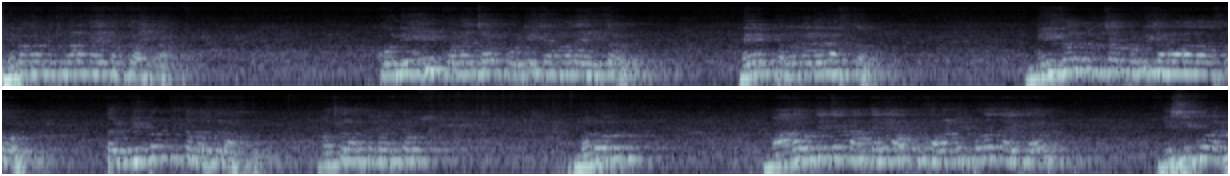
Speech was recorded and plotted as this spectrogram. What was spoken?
हे बघा मी तुम्हाला काय सांगतो ऐका. कोणीही कोणाच्या पोटी जन्माला यायचं हे ठरवलेलं नसतं. मी जर तुमच्या पोटी जन्माला आला असतो तर मी पण तिथं बसलेलो असतो. बसलेला असतो की नसतो? म्हणून मानवतेच्या नात्याने आपण सर्वांनी पुढं जायचं. ही शिकवण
